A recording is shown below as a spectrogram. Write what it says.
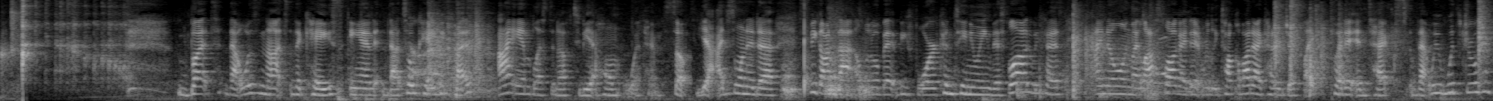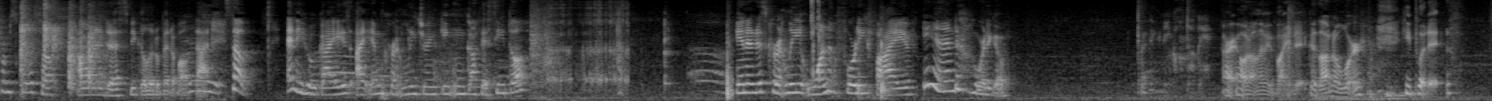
but that was not the case and that's okay because I am blessed enough to be at home with him. So yeah, I just wanted to speak on that a little bit before continuing this vlog because I know in my last vlog I didn't really talk about it. I kind of just like put it in text that we withdrew him from school. So I wanted to speak a little bit about that. So anywho guys, I am currently drinking un cafecito and it is currently 1:45. and where to go I think Nico took it. All right, hold on, let me find it because I don't know where he put it.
